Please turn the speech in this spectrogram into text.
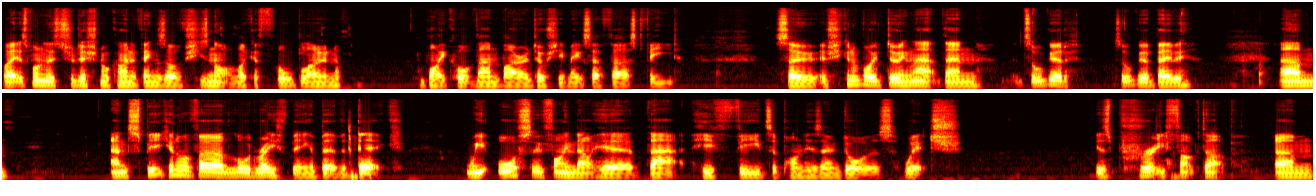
Like it's one of those traditional kind of things of she's not like a full blown White Court vampire until she makes her first feed. So if she can avoid doing that, then it's all good. It's all good, baby. Um, and speaking of uh, Lord Raith being a bit of a dick, we also find out here that he feeds upon his own daughters, which is pretty fucked up. Um,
